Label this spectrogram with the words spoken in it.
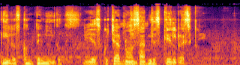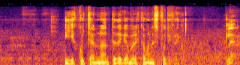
y los contenidos. Y escucharnos antes que el resto. Y escucharnos antes de que aparezcamos en Spotify. Claro,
